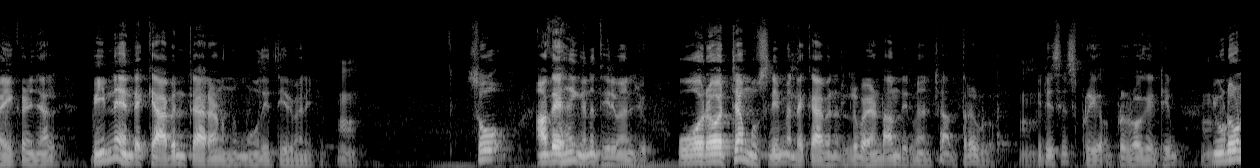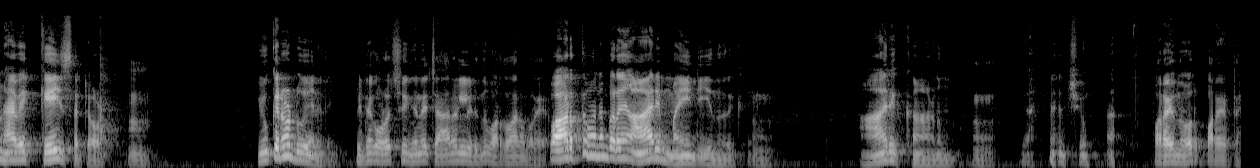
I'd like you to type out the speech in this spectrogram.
ആയിക്കഴിഞ്ഞാൽ പിന്നെ എന്റെ ക്യാബിനറ്റ് ആരാണെന്നും മോദി തീരുമാനിക്കും. സോ അദ്ദേഹം ഇങ്ങനെ തീരുമാനിച്ചു. ഓരോറ്റ മുസ്ലിം എന്റെ ക്യാബിനറ്റിൽ വേണ്ടാന്ന് തീരുമാനിച്ചാൽ അത്രേ ഉള്ളൂ. It is is his prerogative. You don't have a case at all you cannot do anything പിന്നെ കുറച്ച് ഇങ്ങനെ ചാനലിലിരുന്ന് വർത്തമാനം പറയാം. വർത്തമാനം പറയാൻ ആരും മൈൻഡ് ചെയ്യുന്നത് ആര് കാണും? ചുമ്മാ. പറയുന്നവർ പറയട്ടെ.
